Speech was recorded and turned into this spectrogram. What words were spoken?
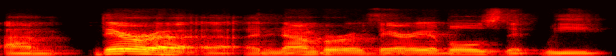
Um, there are a, a number of variables that we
